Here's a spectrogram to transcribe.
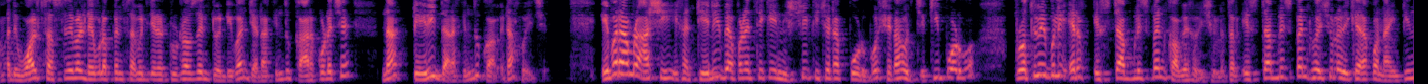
আমাদের ওয়ার্ল্ড সাস্টেনেবল ডেভেলপমেন্ট সামিট যেটা টু থাউজেন্ড টোয়েন্টি ওয়ান যেটা কিন্তু কার করেছে না টেরি দ্বারা কিন্তু এটা হয়েছে এবার আমরা আসি এখানে টেরির ব্যাপারে থেকে নিশ্চয়ই কিছু একটা পড়বো সেটা হচ্ছে কি পড়বো প্রথমে বলি এর এস্টাবলিশমেন্ট কবে হয়েছিল তার এস্টাবলিশমেন্ট হয়েছিল লিখে রাখো নাইনটিন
